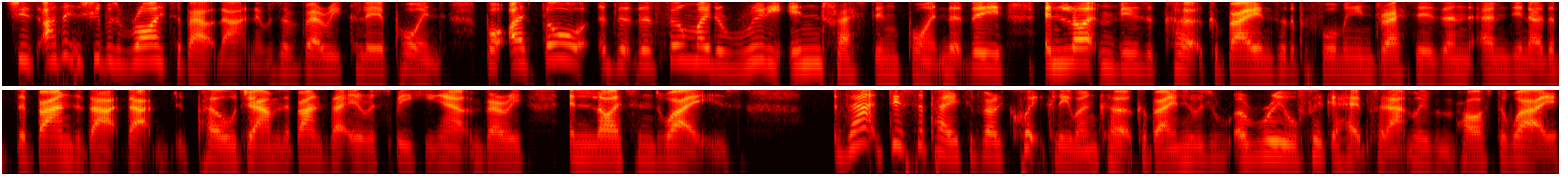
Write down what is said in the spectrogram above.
She's i think she was right about that and it was a very clear point. But i thought that the film made a really interesting point that the enlightened views of kurt cobain sort of performing in dresses and and you know the, the bands of that that pearl jam and the bands of that era speaking out in very enlightened ways ways that dissipated very quickly when Kurt Cobain, who was a real figurehead for that movement, passed away.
